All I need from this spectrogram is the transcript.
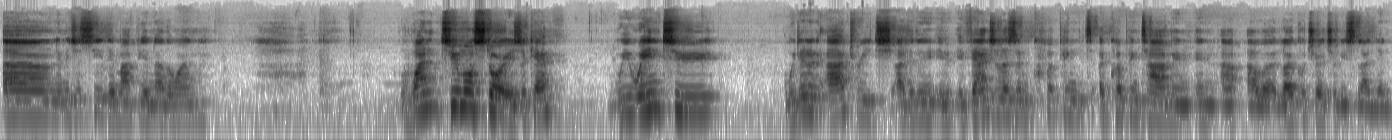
um, let me just see, there might be another one. One, two more stories, okay? We went to, we did an outreach, I did an evangelism equipping, equipping time in, in our, our local church of East London.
